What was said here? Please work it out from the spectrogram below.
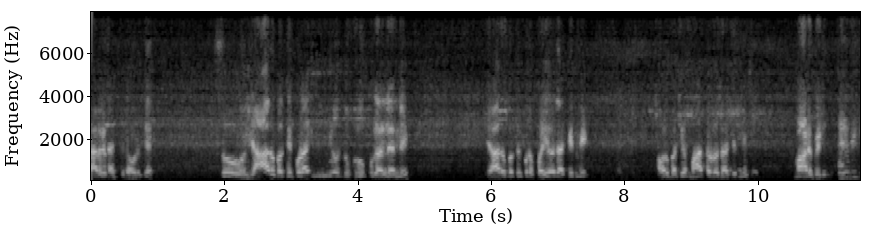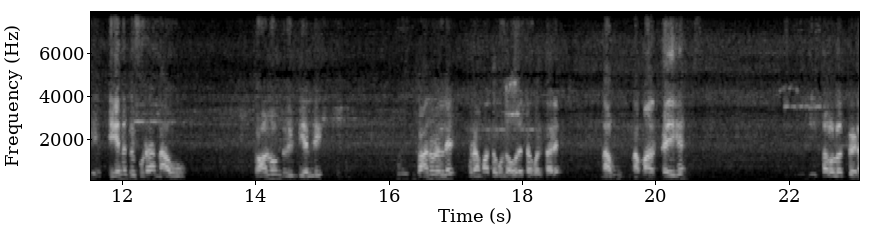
ಟಾರ್ಗೆಟ್ ಆಗ್ತೀರ ಅವ್ರಿಗೆ? ಸೊ ಯಾರ ಬಗ್ಗೆ ಕೂಡ ಈ ಒಂದು ಗ್ರೂಪ್ಗಳಲ್ಲಿ ಯಾರ ಬಗ್ಗೆ ಕೂಡ ಬೈಯೋದಾಗಿರ್ಲಿ ಅವ್ರ ಬಗ್ಗೆ ಮಾತಾಡೋದಾಗಿರ್ಲಿ ಮಾಡಬೇಡಿ. ಏನಾದ್ರೂ ಕೂಡ ನಾವು ಕಾನೂನು ರೀತಿಯಲ್ಲಿ ಕಾನೂನಲ್ಲೇ ಕ್ರಮ ತಗೊಂಡು ಅವರೇ ತಗೊಳ್ತಾರೆ. ನಮ್, ನಮ್ಮ ಕೈಗೆ ತಗೊಳ್ಳೋದು ಬೇಡ.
